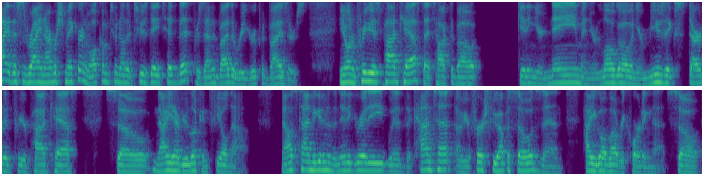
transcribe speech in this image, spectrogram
Hi, this is Ryan Armbrustmacher, and welcome to another Tuesday Tidbit presented by the Regroup Advisors. You know, in a previous podcast, I talked about getting your name and your logo and your music started for your podcast. So now you have your look and feel down. Now it's time to get into the nitty gritty with the content of your first few episodes and how you go about recording that. So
